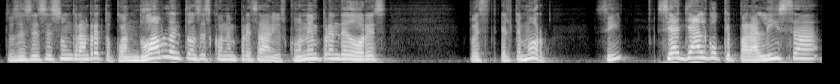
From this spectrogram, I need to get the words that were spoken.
Entonces ese es un gran reto. Cuando hablo entonces con empresarios, con emprendedores, pues el temor, ¿sí? Si hay algo que paraliza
